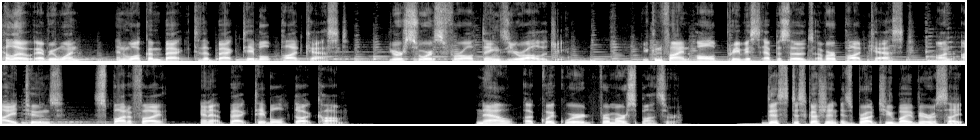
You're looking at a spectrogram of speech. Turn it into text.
Hello, everyone, and welcome back to the Backtable Podcast, your source for all things urology. You can find all previous episodes of our podcast on iTunes, Spotify, and at backtable.com. Now, a quick word from our sponsor. This discussion is brought to you by Veracyte,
